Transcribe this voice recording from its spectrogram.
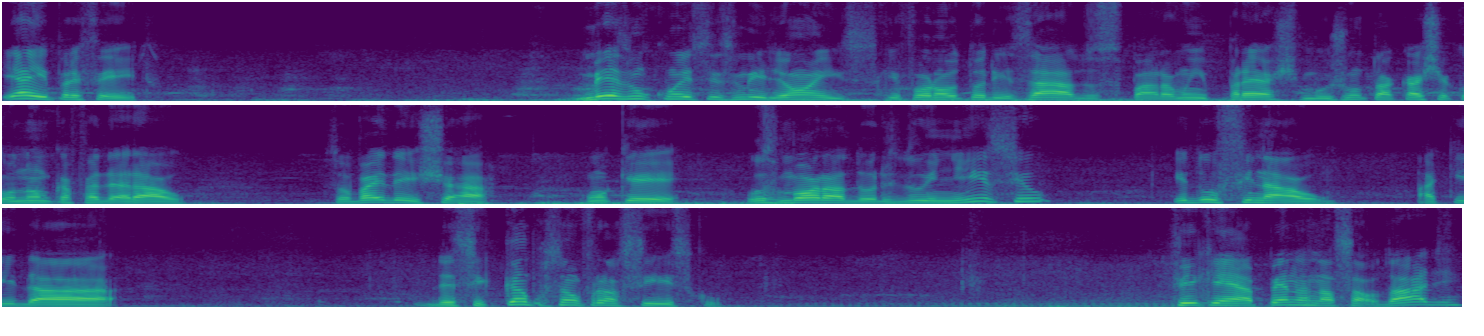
E aí, prefeito? Mesmo com esses milhões que foram autorizados para um empréstimo junto à Caixa Econômica Federal, só vai deixar com que os moradores do início e do final aqui da desse Campo São Francisco Fiquem apenas na saudade,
